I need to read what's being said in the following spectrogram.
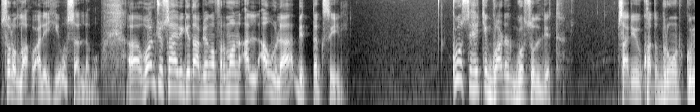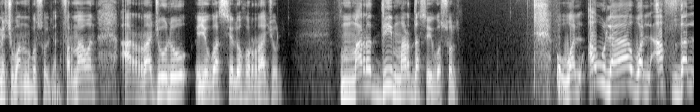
صلی اللہُ علیہ وسلم. وۄنۍ چھُ صاحبہِ کِتاب ہٮ۪کان فرمان الاولا بِ تقسیٖل کُس ہیٚکہِ گۄڈٕ غسُل دِتھ؟ ساروی کھۄتہٕ برونٛٹھ کٔمِس چھُ وَنُن غسُل دیُن فرماوان اَر رجولو یہِ گۄسِلہُ رجُل مرد دی مردسٕے غسُل. ول اولا ول افدل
